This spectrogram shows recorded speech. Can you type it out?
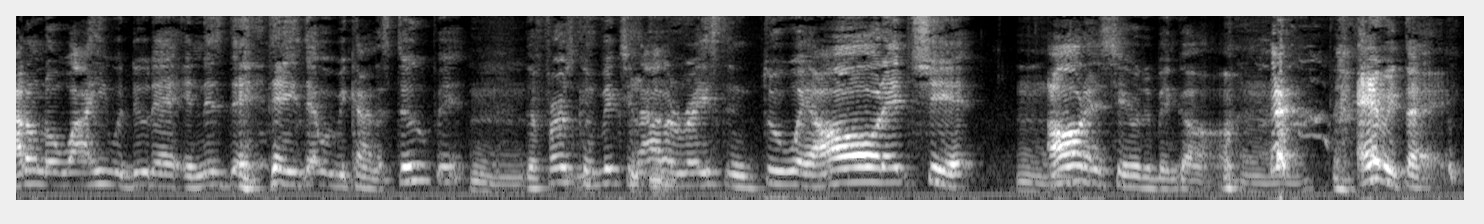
I don't know why he would do that in this day and age. That would be kind of stupid. Mhm. The first conviction, I erased and threw away all that shit. Mhm. All that shit would have been gone. Everything.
